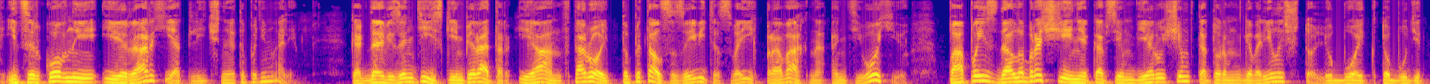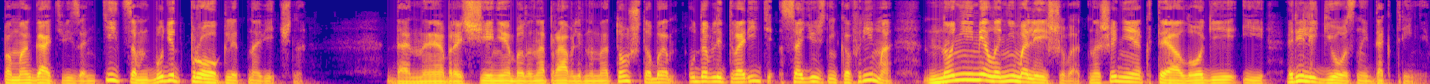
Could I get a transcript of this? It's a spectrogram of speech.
и церковные иерархи отлично это понимали. Когда византийский император Иоанн II попытался заявить о своих правах на Антиохию, папа издал обращение ко всем верующим, в котором говорилось, что любой, кто будет помогать византийцам, будет проклят навечно. Данное обращение было направлено на то, чтобы удовлетворить союзников Рима, но не имело ни малейшего отношения к теологии и религиозной доктрине.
